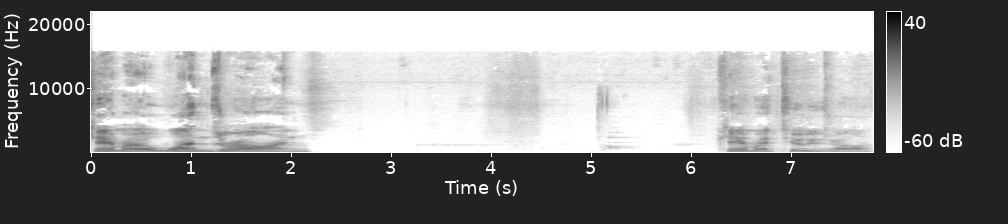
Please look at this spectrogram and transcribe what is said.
Camera one's rolling. Camera two's rolling.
